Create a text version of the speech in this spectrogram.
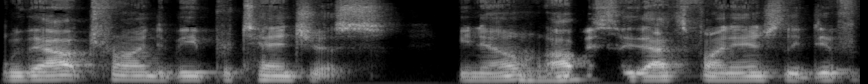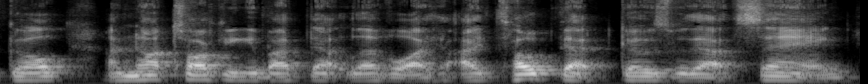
without trying to be pretentious. You know, hmm obviously that's financially difficult. I'm not talking about that level. I, I hope that goes without saying.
